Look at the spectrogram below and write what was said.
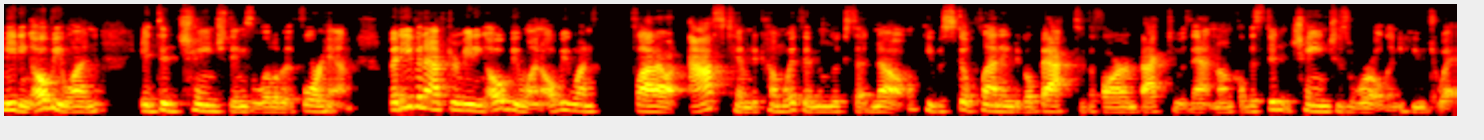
meeting Obi-Wan, it did change things a little bit for him. But even after meeting Obi-Wan, Obi-Wan flat out asked him to come with him, and Luke said no. He was still planning to go back to the farm, back to his aunt and uncle. This didn't change his world in a huge way.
